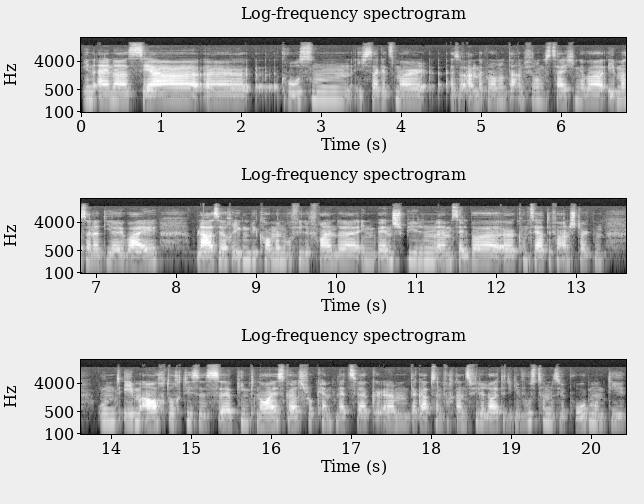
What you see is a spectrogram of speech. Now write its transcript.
in einer sehr äh, großen, ich sage jetzt mal, also Underground unter Anführungszeichen, aber eben aus einer DIY-Blase auch irgendwie kommen, wo viele Freunde in Bands spielen, ähm, selber äh, Konzerte veranstalten und eben auch durch dieses äh, Pink Noise Girls Rock Camp Netzwerk, ähm, da gab es einfach ganz viele Leute, die gewusst haben, dass wir proben und die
